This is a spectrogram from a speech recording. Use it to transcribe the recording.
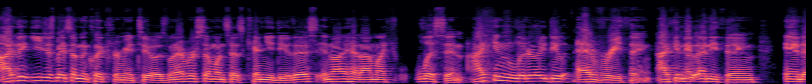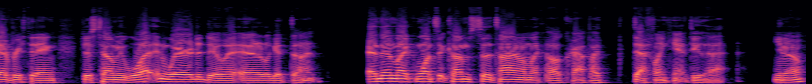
I think you just made something click for me too. Is whenever someone says, "Can you do this?" In my head, I'm like, "Listen, I can literally do everything. I can do anything and everything. Just tell me what and where to do it, and it'll get done." And then, like, once it comes to the time, I'm like, "Oh crap, I definitely can't do that." You know?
